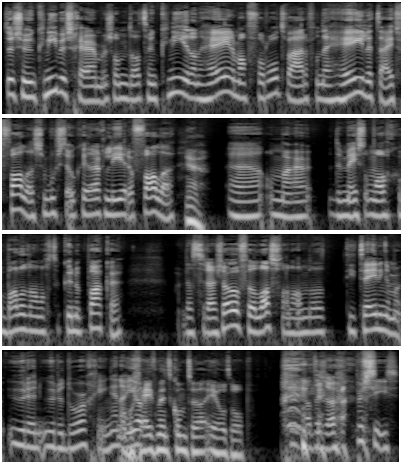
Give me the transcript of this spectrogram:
tussen hun kniebeschermers, omdat hun knieën dan helemaal verrot waren van de hele tijd vallen. Ze moesten ook heel erg leren vallen, Ja. eh, om maar de meest onmogelijke ballen dan nog te kunnen pakken. Dat ze daar zoveel last van hadden, omdat die trainingen maar uren en uren doorgingen. Op Nou, een gegeven moment komt er wel eelt op. dat is ook precies.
